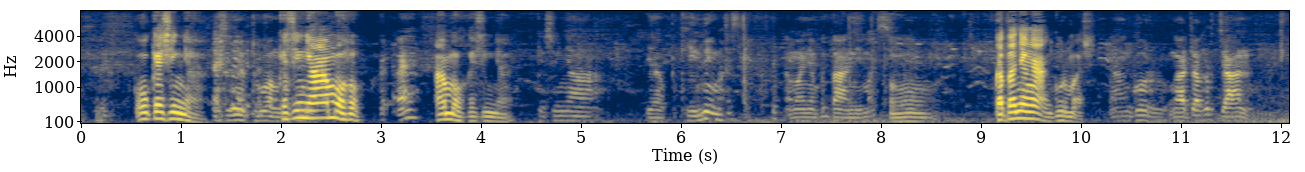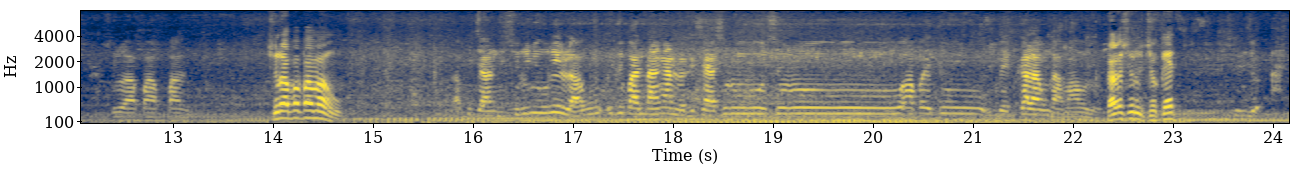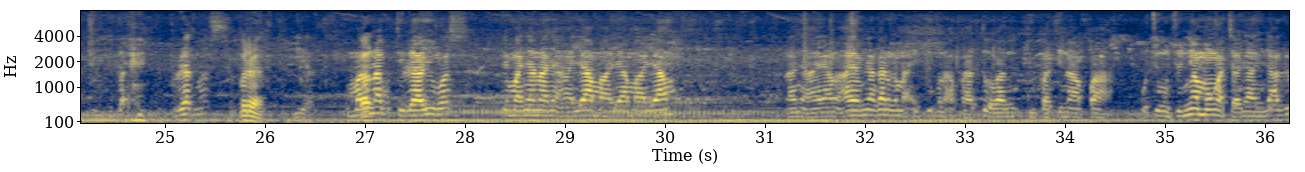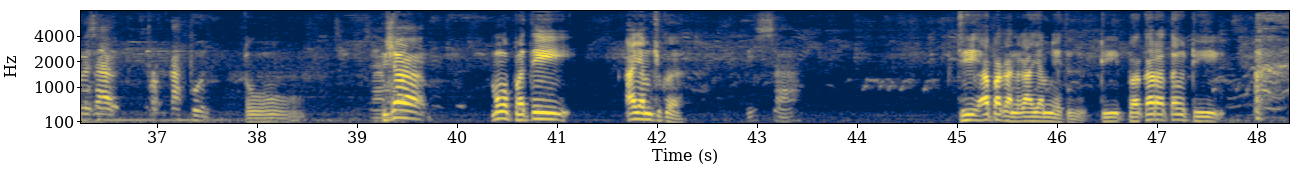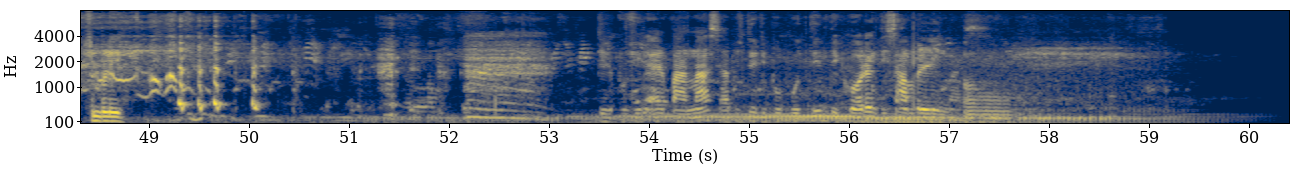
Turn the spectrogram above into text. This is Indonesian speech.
Oh, casingnya. kasihnya doang Casingnya amo. eh Amo casingnya. kasihnya ya begini mas namanya petani mas Oh. Katanya nganggur, Mas. nganggur nggak ada kerjaan suruh apa-apa Suruh apa-apa mau? tapi jangan disuruh nyuri lah aku itu pantangan bagi saya suruh suruh apa itu begal aku nggak mau loh Kalau suruh joget tunjuk aduh kita berat mas. Berat. iya. Kemarin aku dirayu mas. Temanya nanya ayam ayam ayam. Nanya ayam ayamnya kan kena itu kena batuk kan diobatin apa. Ujung-ujungnya mau ngajak nyanyi. Akhirnya saya kabur Oh. Saya Bisa mengobati ayam juga. bisa. Di apa kan ayamnya itu? Dibakar atau di direbusin air panas habis itu dibubutin digoreng disambelin mas Oh.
